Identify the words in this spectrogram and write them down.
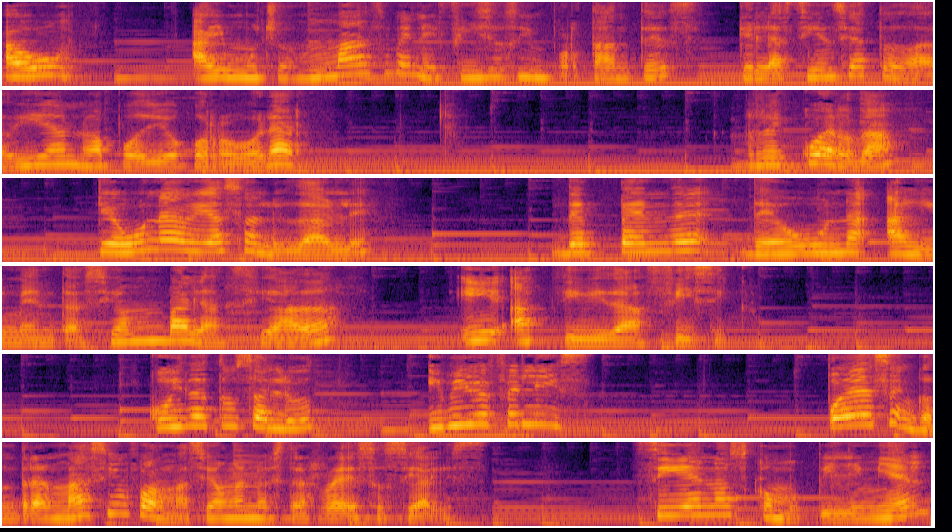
aún hay muchos más beneficios importantes que la ciencia todavía no ha podido corroborar. Recuerda que una vida saludable depende de una alimentación balanceada y actividad física. Cuida tu salud y vive feliz. Puedes encontrar más información en nuestras redes sociales. Síguenos como Pilimiel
